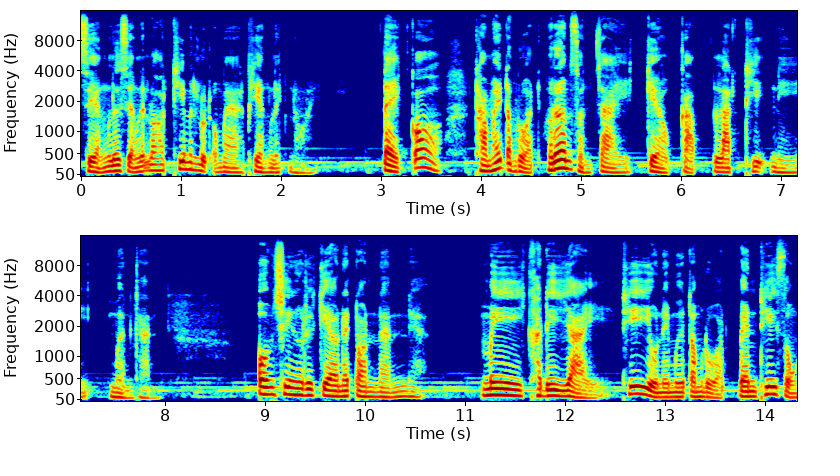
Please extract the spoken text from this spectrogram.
เสียงหรือเสียงเล็ดลอดที่มันหลุดออกมาเพียงเล็กน้อย แต่ก็ทำให้ตำรวจเริ่มสนใจเกี่ยวกับลัทธินี้เหมือนกัน อมชินริเกียวในตอนนั้นเนี่ยมีคดีใหญ่ที่อยู่ในมือตำรวจเป็นที่สง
